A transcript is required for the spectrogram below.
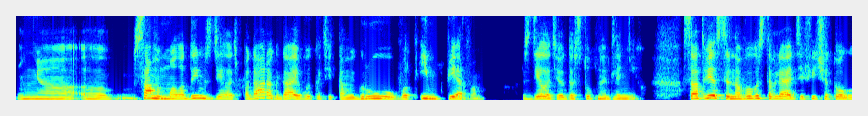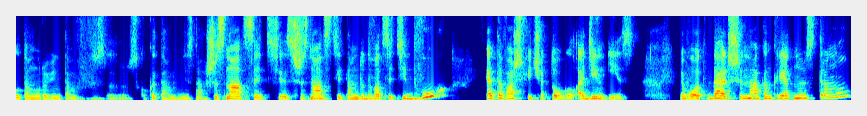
самым молодым сделать подарок, да, и выкатить там игру вот им первым, сделать ее доступной для них. Соответственно, вы выставляете фича тогл, там уровень, там, сколько там, не знаю, 16, с 16 там, до 22, это ваш фича тогл, один из. Вот. Дальше на конкретную страну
